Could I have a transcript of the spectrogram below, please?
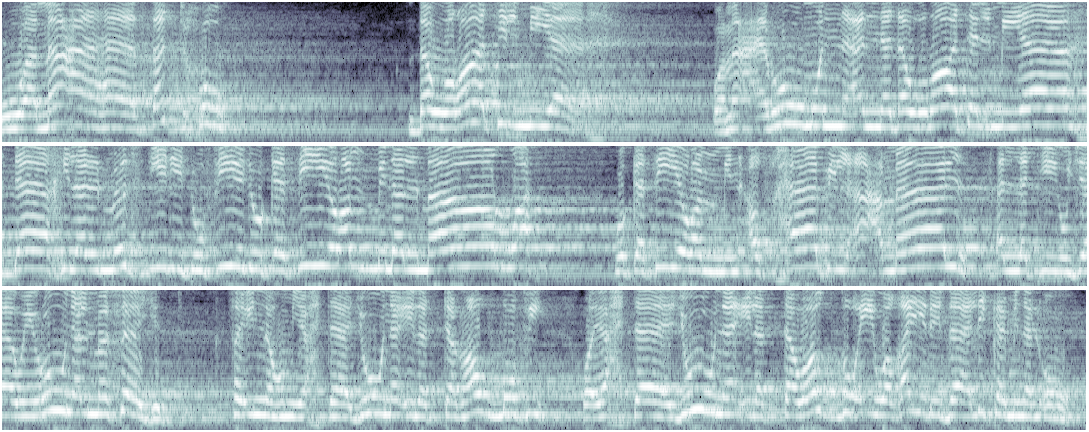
ومعها فتح دورات المياه ومعروم أن دورات المياه داخل المسجد تفيد كثيرا من المارة وكثيرا من أصحاب الأعمال التي يجاورون المساجد فإنهم يحتاجون إلى التنظف ويحتاجون إلى التوضؤ وغير ذلك من الأمور.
